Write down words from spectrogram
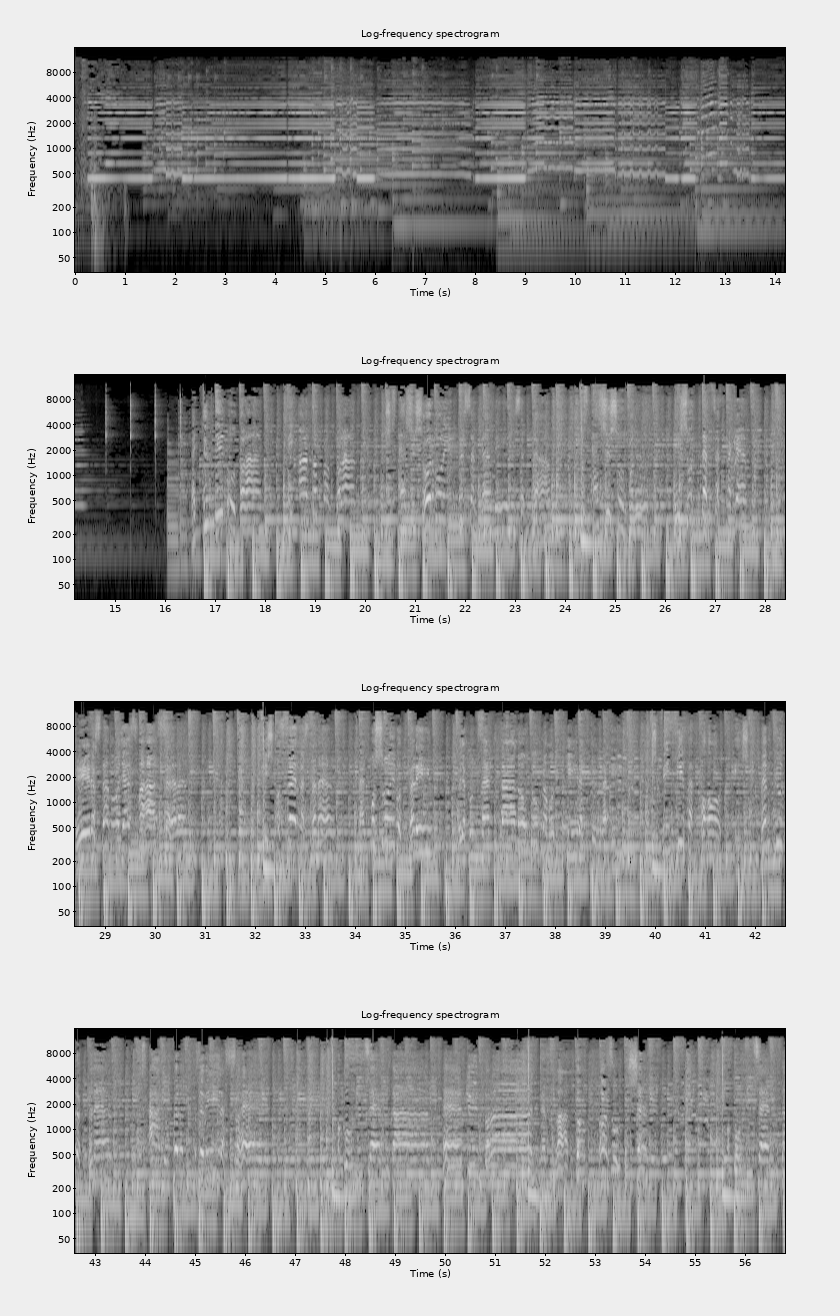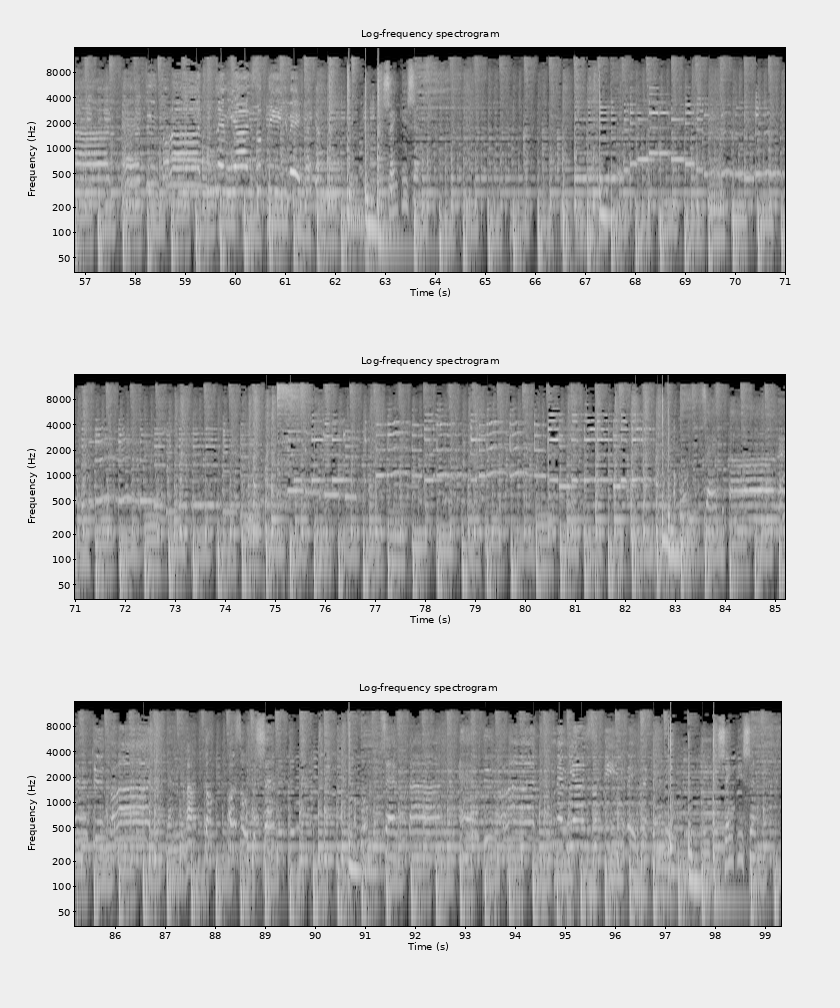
Hogy ez már szerelem. És azt szerveztem el, mert mosolygott felém, hogy a koncert után autogramot kérek tőle én. És a fényképet, ha ad, és nem küld rögtön el, az ágyon fölött az övé lesz a hely. A koncert után eltűnt a lány, nem láttam azóta sem. Senki sem. Senki sem.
